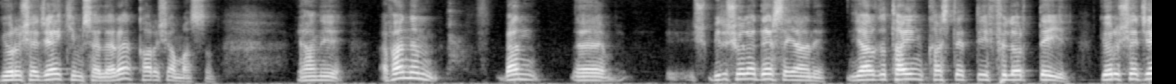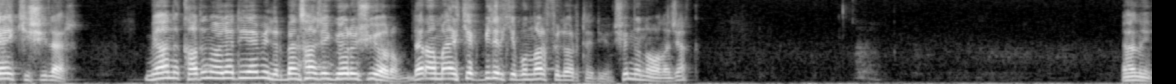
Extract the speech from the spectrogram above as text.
Görüşeceği kimselere karışamazsın. Yani efendim ben e, biri şöyle derse yani Yargıtay'ın kastettiği flört değil. Görüşeceği kişiler. Yani kadın öyle diyebilir. Ben sadece görüşüyorum der ama erkek bilir ki bunlar flört ediyor. Şimdi ne olacak? Yani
